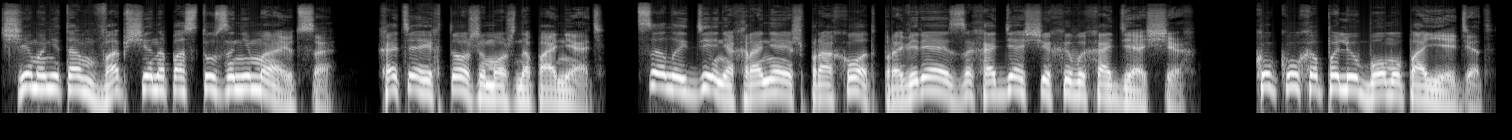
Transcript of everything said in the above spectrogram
Чем они там вообще на посту занимаются? Хотя их тоже можно понять. Целый день охраняешь проход, проверяя заходящих и выходящих. Кукуха по-любому поедет.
